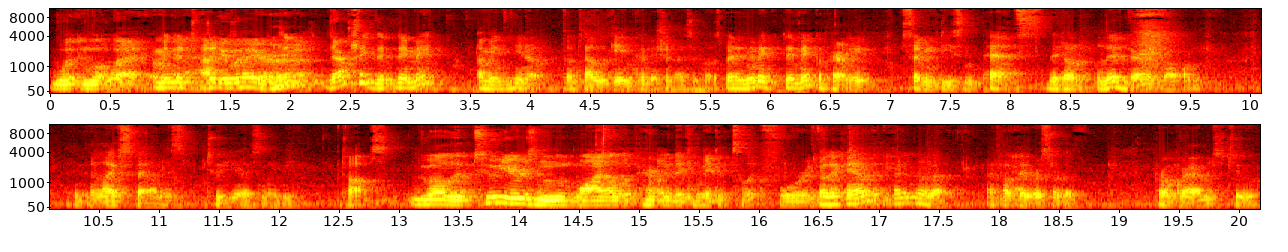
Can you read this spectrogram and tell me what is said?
What in what way? I mean, in a they're- happy they're- way or? They're, they're actually they, they make. I mean, you know, don't tell the game commission, I suppose, but they make they make apparently semi decent pets. They don't live very long. I think their lifespan is two years, maybe tops. Well, the two years in the wild, apparently they can make it to like four. In Oh, they can? I captivity. didn't know that. I thought they were sort of programmed to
